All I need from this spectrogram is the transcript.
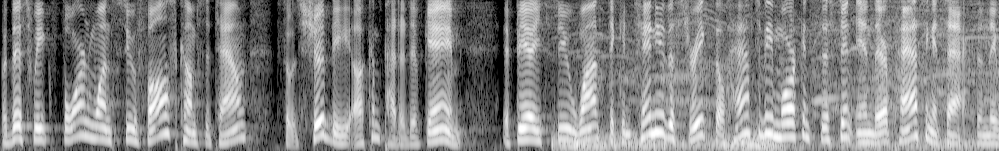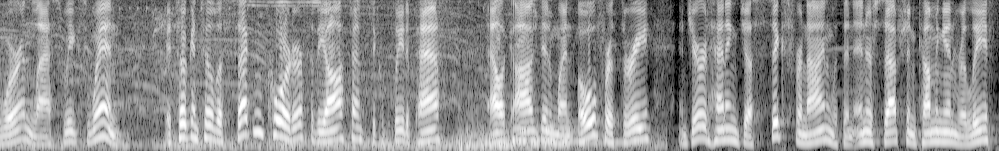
but this week 4-1 Sioux Falls comes to town, so it should be a competitive game. If BSU wants to continue the streak, they'll have to be more consistent in their passing attack than they were in last week's win. It took until the second quarter for the offense to complete a pass. Alec Ogden went 0 for 3, and Jared Henning just 6 for 9 with an interception coming in relief.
